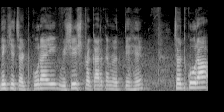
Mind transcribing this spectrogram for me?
देखिए, चटकोरा एक विशेष प्रकार का नृत्य है। चटकोरा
